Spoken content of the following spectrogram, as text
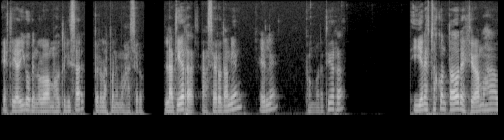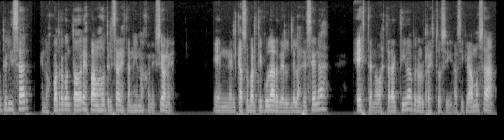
Este ya digo que no lo vamos a utilizar, pero las ponemos a cero. La tierra a cero también. L, pongo la tierra. Y en estos contadores que vamos a utilizar, en los cuatro contadores vamos a utilizar estas mismas conexiones. En el caso particular de, de las decenas, esta no va a estar activa, pero el resto sí. Así que vamos a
